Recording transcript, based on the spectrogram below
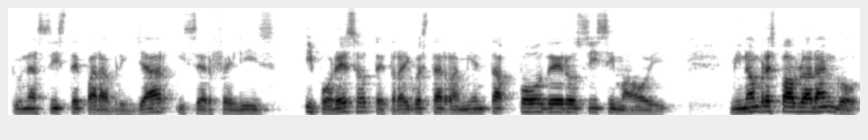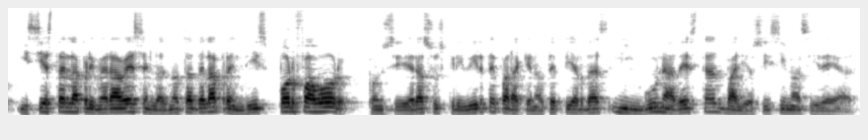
Tú naciste para brillar y ser feliz. Y por eso te traigo esta herramienta poderosísima hoy. Mi nombre es Pablo Arango y si esta es la primera vez en las notas del aprendiz, por favor considera suscribirte para que no te pierdas ninguna de estas valiosísimas ideas.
